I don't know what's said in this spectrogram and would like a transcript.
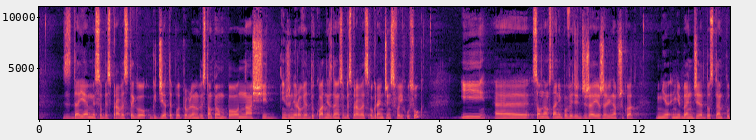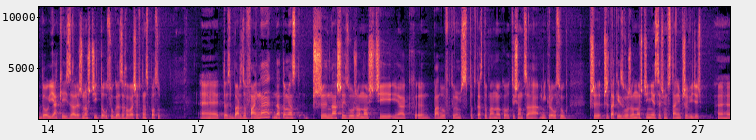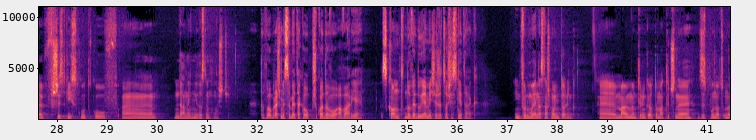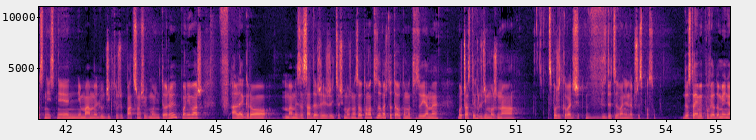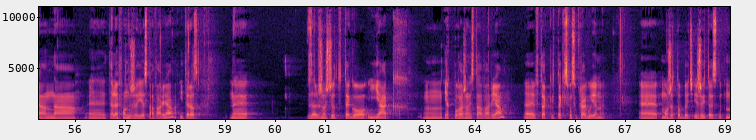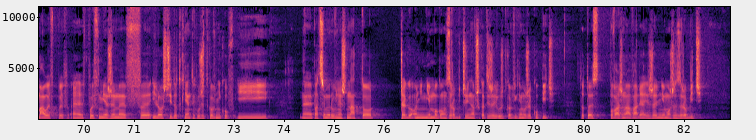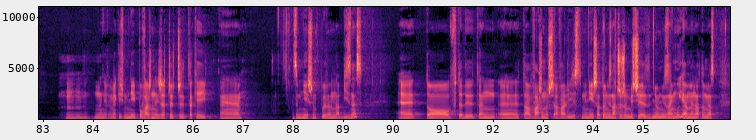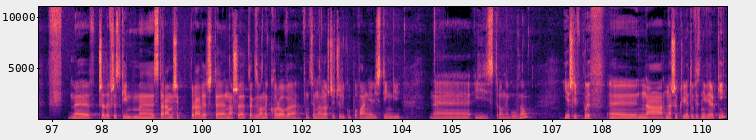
zdajemy sobie sprawę z tego, gdzie te problemy wystąpią, bo nasi inżynierowie dokładnie zdają sobie sprawę z ograniczeń swoich usług i e, są nam w stanie powiedzieć, że jeżeli na przykład nie, nie będzie dostępu do jakiejś zależności, to usługa zachowa się w ten sposób. E, to jest bardzo fajne, natomiast przy naszej złożoności, jak padło w którymś z podcastów, mamy około tysiąca mikrousług, przy, przy takiej złożoności nie jesteśmy w stanie przewidzieć e, wszystkich skutków e, danej niedostępności. To wyobraźmy sobie taką przykładową awarię. Skąd dowiadujemy się, że coś jest nie tak? Informuje nas nasz monitoring. E, mamy monitoring automatyczny, zespół noc u nas nie istnieje, nie mamy ludzi, którzy patrzą się w monitory, ponieważ w Allegro mamy zasadę, że jeżeli coś można zautomatyzować, to to automatyzujemy, bo czas tych ludzi można spożytkować w zdecydowanie lepszy sposób dostajemy powiadomienia na e, telefon, że jest awaria i teraz e, w zależności od tego, jak, mm, jak poważna jest ta awaria, w taki, w taki sposób reagujemy. Może to być, jeżeli to jest mały wpływ, wpływ mierzymy w ilości dotkniętych użytkowników i patrzymy również na to, czego oni nie mogą zrobić. Czyli na przykład, jeżeli użytkownik nie może kupić, to to jest poważna awaria. Jeżeli nie może zrobić Mm, no nie wiem, jakiejś mniej poważnej rzeczy, czy takiej e, z mniejszym wpływem na biznes, e, to wtedy ten, e, ta ważność awarii jest mniejsza. To nie znaczy, że my się nią nie zajmujemy, natomiast przede wszystkim staramy się poprawiać te nasze tak zwane korowe funkcjonalności, czyli kupowanie, listingi i stronę główną. Jeśli wpływ na naszych klientów jest niewielki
